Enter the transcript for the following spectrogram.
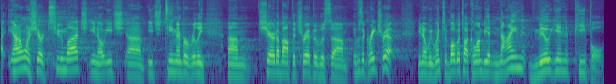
I, you know, I don't want to share too much. You know, each, um, each team member really um, shared about the trip. It was, um, it was a great trip you know, we went to Bogota, Colombia. Nine million people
